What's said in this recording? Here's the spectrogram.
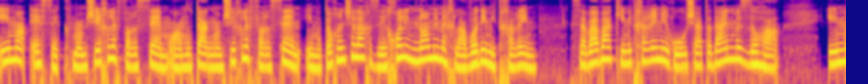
אם העסק ממשיך לפרסם, או המותג ממשיך לפרסם עם התוכן שלך, זה יכול למנוע ממך לעבוד עם מתחרים. סבבה? כי מתחרים יראו שאת עדיין מזוהה עם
